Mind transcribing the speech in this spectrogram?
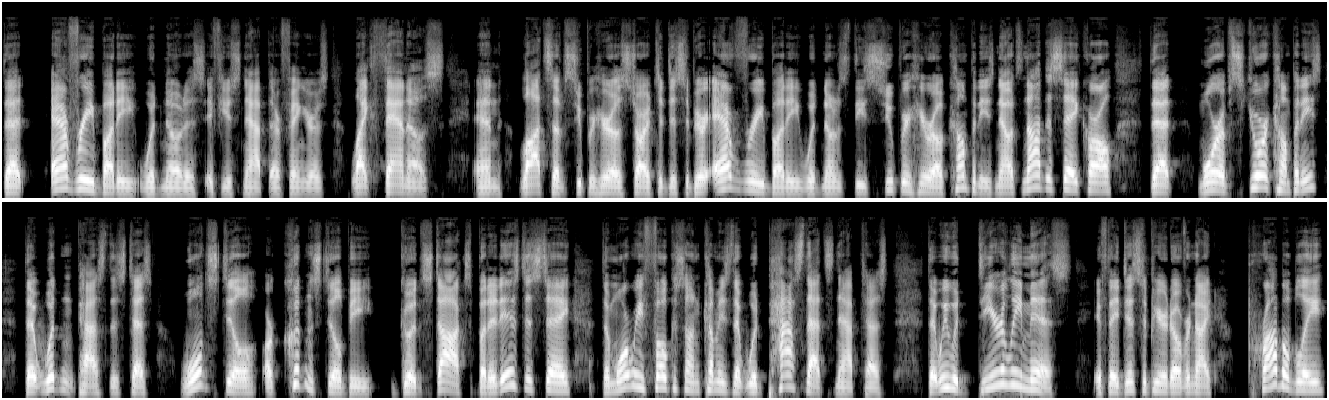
that everybody would notice if you snap their fingers, like Thanos and lots of superheroes start to disappear. Everybody would notice these superhero companies. Now, it's not to say, Karl, that more obscure companies that wouldn't pass this test won't still or couldn't still be good stocks, but it is to say the more we focus on companies that would pass that snap test, that we would dearly miss if they disappeared overnight, probably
